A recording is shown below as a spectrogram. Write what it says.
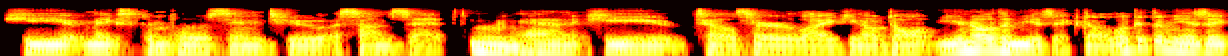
he makes comparison to a sunset. Mhm. And he tells her, like, you know, don't, you know, the music, don't look at the music,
